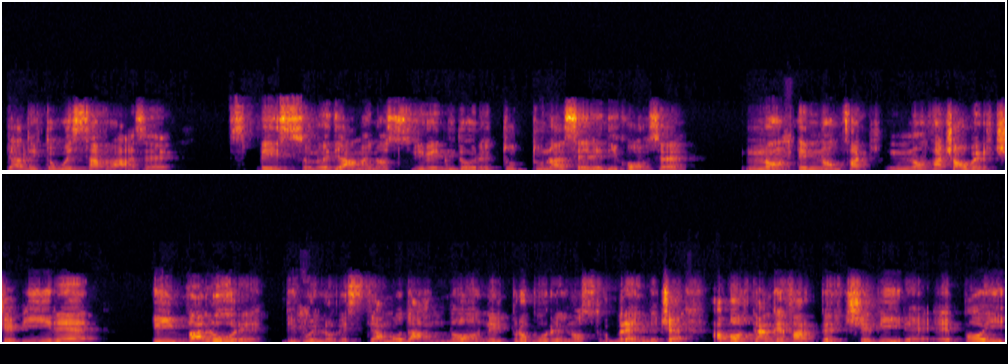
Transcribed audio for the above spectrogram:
che ha detto questa frase. Spesso noi diamo ai nostri venditori tutta una serie di cose non- e non, fac- non facciamo percepire il valore di quello che stiamo dando nel proporre il nostro brand, cioè a volte anche far percepire e poi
